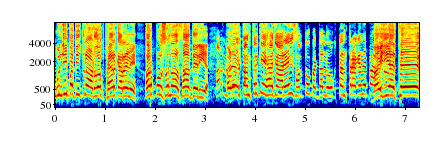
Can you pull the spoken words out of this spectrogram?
ਪੂੰਜੀਪਤੀ ਧਨਾੜ ਲੋਕ ਫੈਰ ਕਰ ਰਹੇ ਨੇ ਔਰ ਪੁਲਿਸ ਉਹਨਾਂ ਦਾ ਸਾਥ ਦੇ ਰਹੀ ਹੈ। ਪਰ ਲੋਕਤੰਤਰ ਕਿਹਾ ਜਾ ਰਿਹਾ ਜੀ ਸਭ ਤੋਂ ਵੱਡਾ ਲੋਕਤੰਤਰ ਹੈ ਕਹਿੰਦੇ ਬਾਈ ਜੀ ਇੱਥੇ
